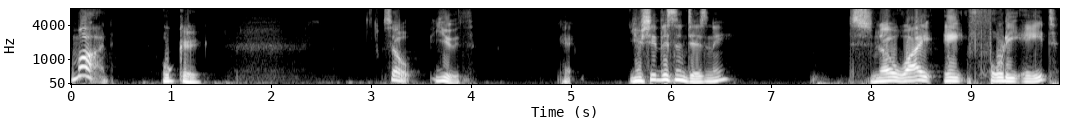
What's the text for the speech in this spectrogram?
Come on. Okay. So, youth. Okay. You see this in Disney? Snow White 848.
